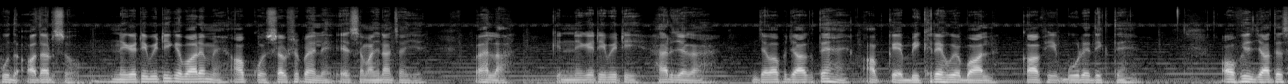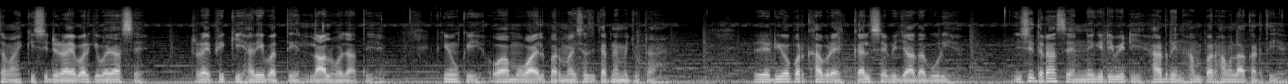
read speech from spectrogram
खुद आदर्श हो। नेगेटिविटी के बारे में आपको सबसे पहले ये समझना चाहिए। पहला, कि नेगेटिविटी हर जगह है। जब आप जागते हैं, आपके बिखरे हुए बाल काफ़ी बुरे दिखते हैं। ऑफ़िस जाते समय किसी ड्राइवर की वजह से ट्रैफ़िक की हरी बत्ती लाल हो जाती है, क्योंकि वह मोबाइल पर मैसेज करने में जुटा है। रेडियो पर खबरें कल से भी ज़्यादा बुरी है। इसी तरह से नेगेटिविटी हर दिन हम पर हमला करती है।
